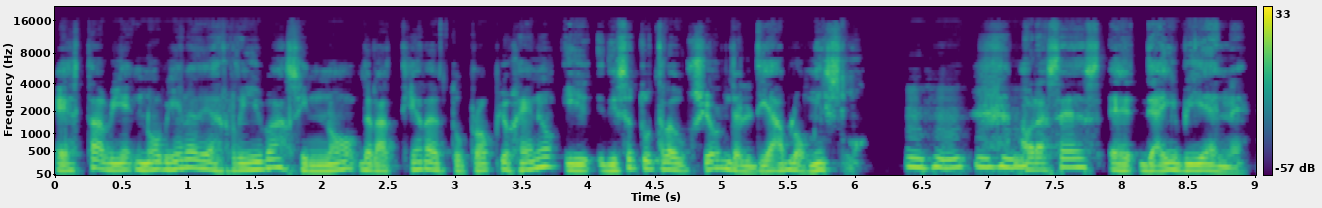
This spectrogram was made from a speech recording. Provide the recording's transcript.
esta no viene de arriba, sino de la tierra de tu propio genio, y, dice tu traducción del diablo mismo. Ahora, ese es, eh, de ahí viene.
